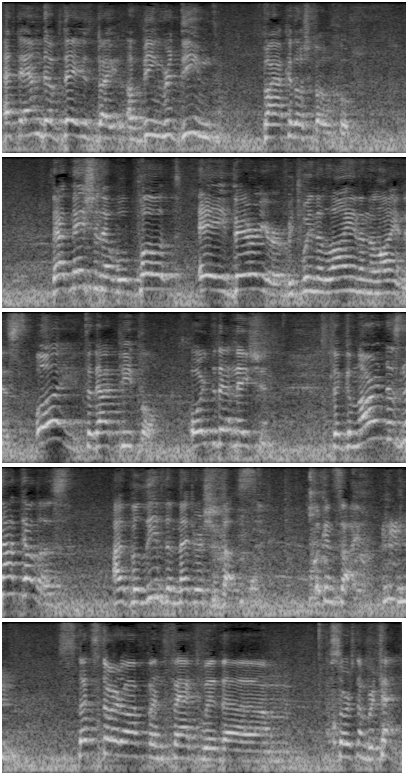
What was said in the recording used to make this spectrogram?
at the end of days by, of being redeemed by Hakadosh Baruch Hu. That nation that will put a barrier between the lion and the lioness. Oi to that people. Oi to that nation. The Gemara does not tell us I believe the Medrash does. Look inside. Let's start off, in fact, with um, source number 10.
